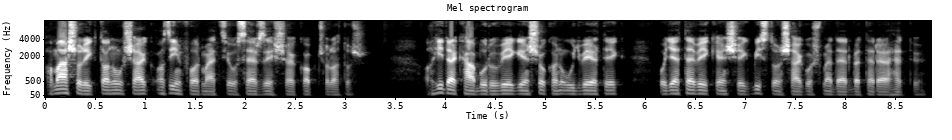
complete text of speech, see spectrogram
A második tanulság az információszerzéssel kapcsolatos. A hidegháború végén sokan úgy vélték, hogy e tevékenység biztonságos mederbe terelhető.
